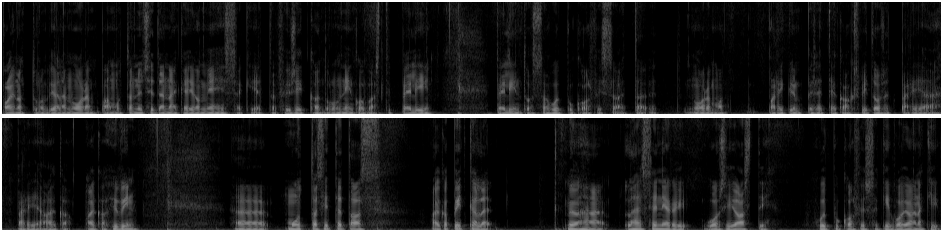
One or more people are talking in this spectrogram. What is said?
painottunut vielä nuorempaan, mutta nyt sitä näkee jo miehissäkin, että fysiikka on tullut niin kovasti peliin, pelin tuossa huippukolfissa, että, että nuoremmat parikymppiset ja kaksivitoset pärjää, pärjää aika, aika hyvin. Ö, mutta sitten taas aika pitkälle myöhään lähes seniorivuosiin asti huippukolfissakin voi ainakin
